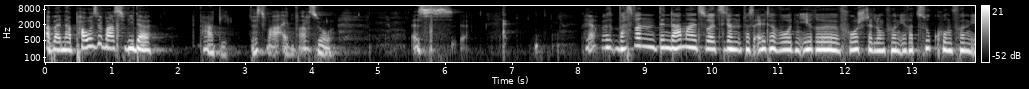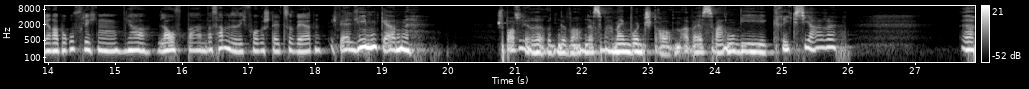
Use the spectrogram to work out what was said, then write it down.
Aber in der Pause war es wieder Vati. Das war einfach so. Es, ja. Was waren denn damals, so als Sie dann etwas älter wurden, Ihre Vorstellung von Ihrer Zukunft, von Ihrer beruflichen ja, Laufbahn? Was haben Sie sich vorgestellt zu werden? Ich wäre liebend gern Sportlehrerin geworden. Das war mein Wunschtraum. Aber es waren die Kriegsjahre. Äh,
